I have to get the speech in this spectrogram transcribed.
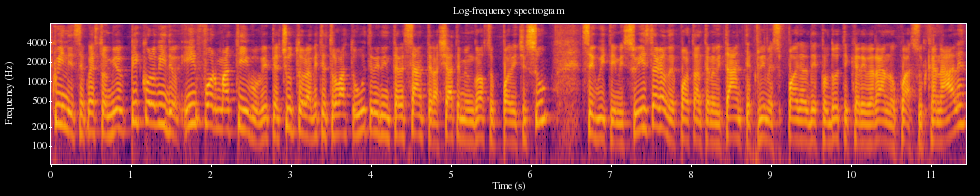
Quindi se questo è il mio piccolo video informativo informativo vi è piaciuto, l'avete trovato utile ed interessante lasciatemi un grosso pollice su, seguitemi su Instagram dove porto tante novità, tante prime spoiler dei prodotti che arriveranno qua sul canale,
